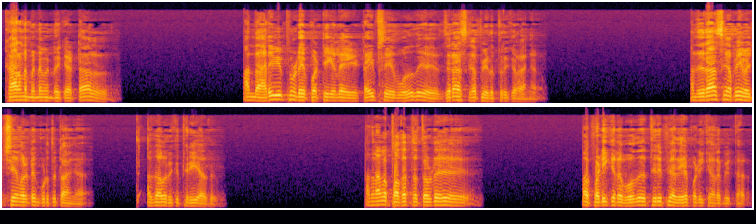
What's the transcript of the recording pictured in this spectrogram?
காரணம் என்னவென்று கேட்டால் அந்த அறிவிப்பினுடைய பட்டியலை டைப் செய்யும் போது ஜெராக்ஸ் காப்பி எடுத்திருக்கிறாங்க. அந்த ஜெராக்ஸ் காப்பியை வச்சு அவர்கிட்ட கொடுத்துட்டாங்க. அது அவருக்கு தெரியாது. அதனால பதட்டத்தோடு படிக்கிற போது திருப்பி அதையே படிக்க ஆரம்பித்தார்.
